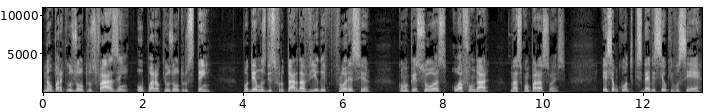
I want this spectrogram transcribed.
não para o que os outros fazem ou para o que os outros têm. Podemos desfrutar da vida e florescer como pessoas ou afundar nas comparações. Esse é um conto que se deve ser o que você é,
